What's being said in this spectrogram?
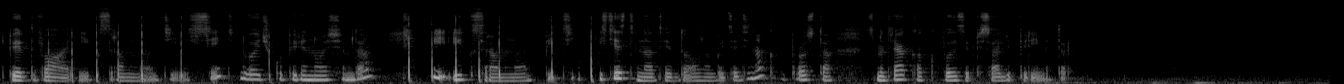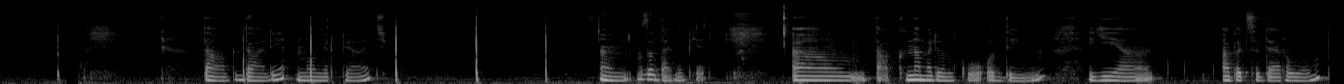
Теперь 2х равно 10, двоечку переносим, да? И х равно 5. Естественно, ответ должен быть одинаковый, просто смотря как вы записали периметр. Так, далі номер 5. Завдання 5. Так, на малюнку 1 є ABCD ромб,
